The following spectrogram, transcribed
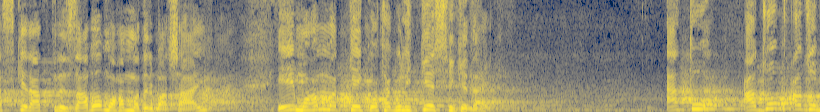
আজকে রাত্রে যাব মোহাম্মদের বাসায়। এই মোহাম্মদকে এই কথাগুলি কে শিখে দেয়? এত আজব আজব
